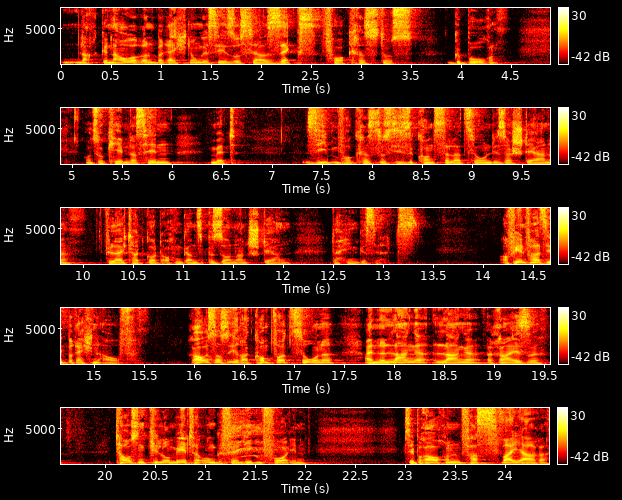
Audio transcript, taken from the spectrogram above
nach genaueren Berechnungen ist Jesus ja sechs vor Christus geboren. Und so käme das hin mit sieben vor Christus, diese Konstellation dieser Sterne. Vielleicht hat Gott auch einen ganz besonderen Stern dahingesetzt. Auf jeden Fall, sie brechen auf. Raus aus ihrer Komfortzone, eine lange, lange Reise. 1000 Kilometer ungefähr liegen vor ihnen. Sie brauchen fast zwei Jahre,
